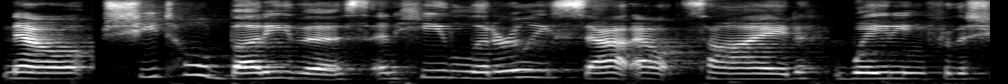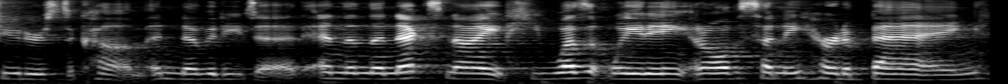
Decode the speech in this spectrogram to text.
Now, she told Buddy this, and he literally sat outside waiting for the shooters to come, and nobody did. And then the next night, he wasn't waiting, and all of a sudden, he heard a bang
